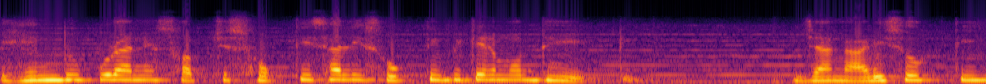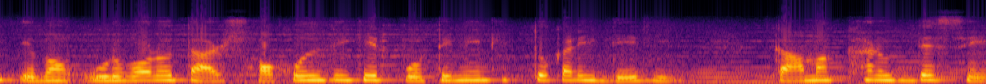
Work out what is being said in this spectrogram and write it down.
হিন্দু পুরাণের সবচেয়ে শক্তিশালী শক্তিপীঠের মধ্যে একটি। যা নারী শক্তি এবং উর্বরতার সকল দিকের প্রতিনিধিত্বকারী দেবী কামাখ্যার উদ্দেশ্যে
